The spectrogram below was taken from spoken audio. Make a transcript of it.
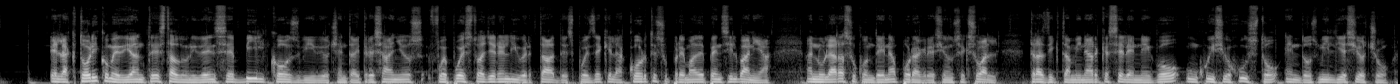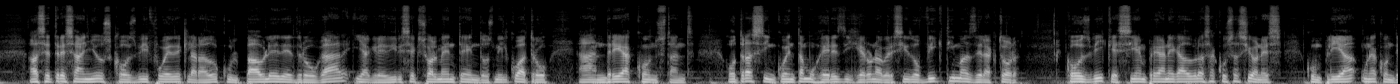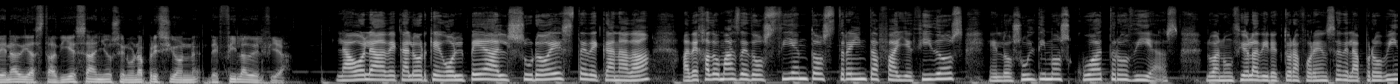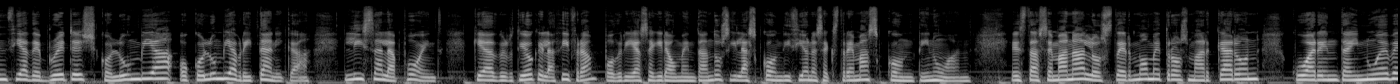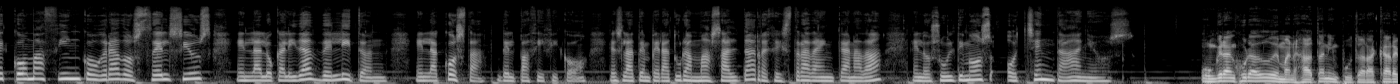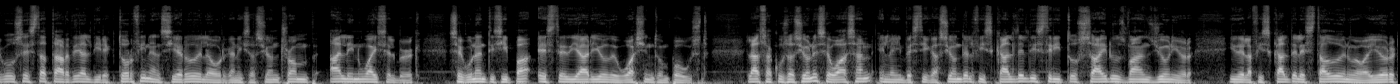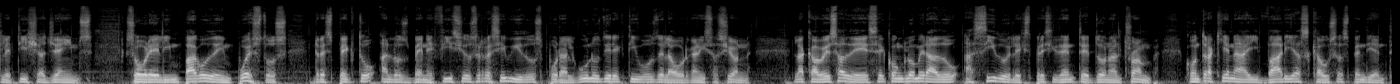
El actor y comediante estadounidense Bill Cosby, de 83 años, fue puesto ayer en libertad después de que la Corte Suprema de Pensilvania anulara su condena por agresión sexual, tras dictaminar que se le negó un juicio justo en 2018. Hace tres años, Cosby fue declarado culpable de drogar y agredir sexualmente en 2004 a Andrea Constant. Otras 50 mujeres dijeron haber sido víctimas del actor. Cosby, que siempre ha negado las acusaciones, cumplía una condena de hasta 10 años en una prisión de Filadelfia. La ola de calor que golpea al suroeste de Canadá ha dejado más de 230 fallecidos en los últimos cuatro días. Lo anunció la directora forense de la provincia de British Columbia o Columbia Británica, Lisa Lapointe, que advirtió que la cifra podría seguir aumentando si las condiciones extremas continúan. Esta semana los termómetros marcaron 49,5 grados Celsius en la localidad de Lytton, en la costa del Pacífico. Es la temperatura más alta registrada en Canadá en los últimos 80 años. Un gran jurado de Manhattan imputará cargos esta tarde al director financiero de la organización Trump, Allen Weisselberg, según anticipa este diario The Washington Post. Las acusaciones se basan en la investigación del fiscal del distrito Cyrus Vance Jr. y de la fiscal del estado de Nueva York Leticia James sobre el impago de impuestos respecto a los beneficios recibidos por algunos directivos de la organización. La cabeza de ese conglomerado ha sido el expresidente Donald Trump, contra quien hay varias causas pendientes.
